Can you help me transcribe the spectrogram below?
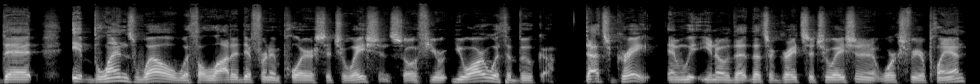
that it blends well with a lot of different employer situations. So if you're, you are with a BUCA, that's great. And we, you know, that that's a great situation and it works for your plan.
